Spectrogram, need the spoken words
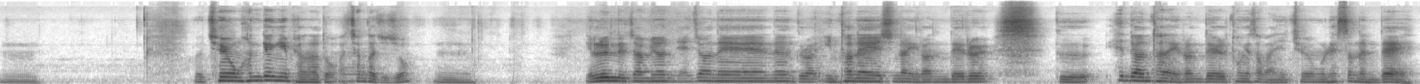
음, 채용 환경의 변화도 마찬가지죠. 음, 예를 들자면 예전에는 그런 인터넷이나 이런 데를 그 헤드헌터나 이런 데를 통해서 많이 채용을 했었는데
